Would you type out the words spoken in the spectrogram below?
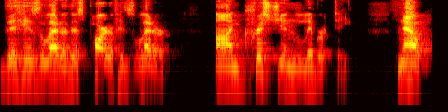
the, his letter, this part of his letter, on Christian liberty. Now,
